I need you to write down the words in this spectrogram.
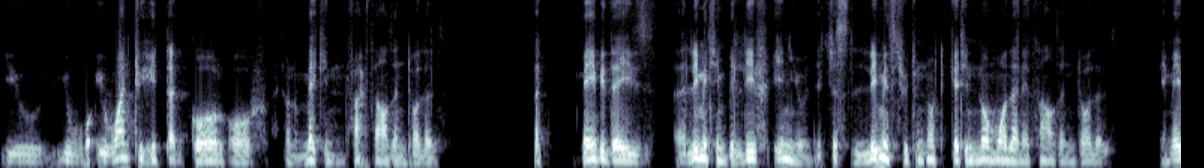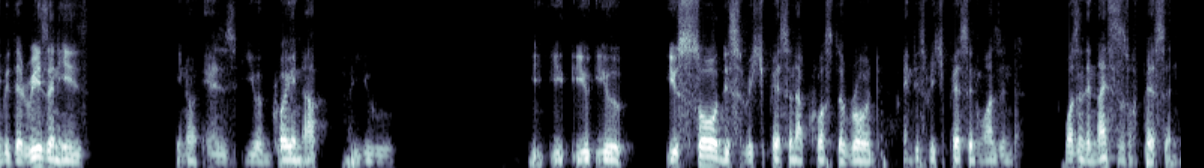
you you you want to hit that goal of I don't know making five thousand dollars but maybe there is a limiting belief in you that just limits you to not getting no more than a thousand dollars. And maybe the reason is, you know, as you're growing up, you you you you you saw this rich person across the road, and this rich person wasn't wasn't the nicest of person,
